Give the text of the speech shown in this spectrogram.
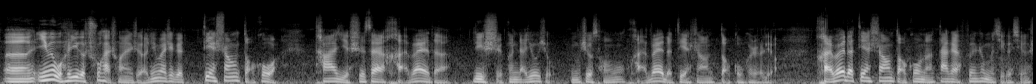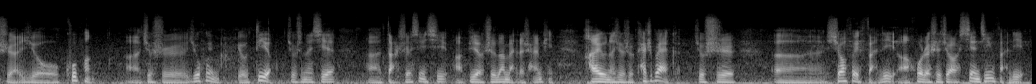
嗯，因为我是一个出海创业者，另外这个电商导购啊，它也是在海外的历史更加悠久。我们就从海外的电商导购开始聊。海外的电商导购呢，大概分这么几个形式，有 coupon 啊，就是优惠码；有 deal，就是那些呃打折信息啊，比较值得买的产品；还有呢，就是 cashback，就是呃消费返利啊，或者是叫现金返利。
